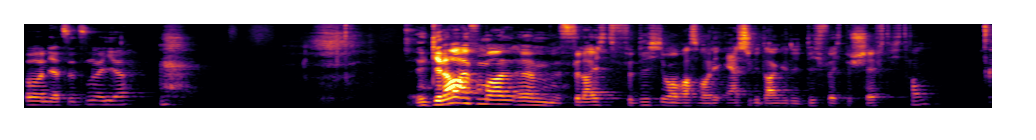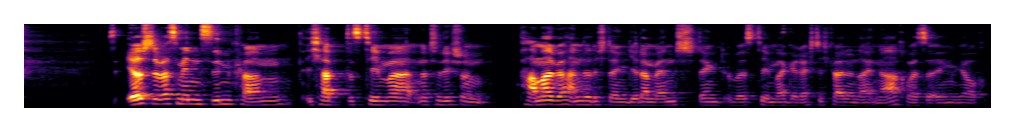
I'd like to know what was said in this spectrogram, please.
Und jetzt sitzen wir hier. Genau, einfach mal ähm, vielleicht für dich, was war der erste Gedanke, die dich vielleicht beschäftigt haben? Das erste, was mir in den Sinn kam, ich habe das Thema natürlich schon ein paar Mal behandelt. Ich denke, jeder Mensch denkt über das Thema Gerechtigkeit und Leid nach, weil es ja irgendwie auch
